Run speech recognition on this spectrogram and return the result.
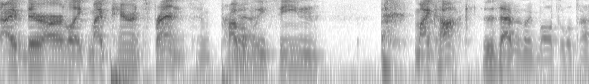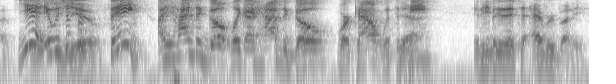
I there are like my parents' friends have probably Yeah. seen my cock. This happened like multiple times. to- Yeah, it was just you. a thing. I had to go. Like I had to go work out with the Yeah. team. And he did it to everybody.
